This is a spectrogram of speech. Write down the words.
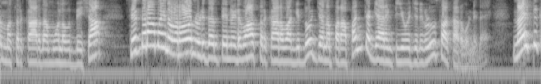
ನಮ್ಮ ಸರ್ಕಾರದ ಮೂಲ ಉದ್ದೇಶ. ಸಿದ್ದರಾಮಯ್ಯನವರು ನುಡಿದಂತೆ ನಡೆವ ಸರ್ಕಾರವಾಗಿದ್ದು ಜನಪರ ಪಂಚ ಗ್ಯಾರಂಟಿ ಯೋಜನೆಗಳು ಸಾಕಾರಗೊಂಡಿದೆ. ನೈತಿಕ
